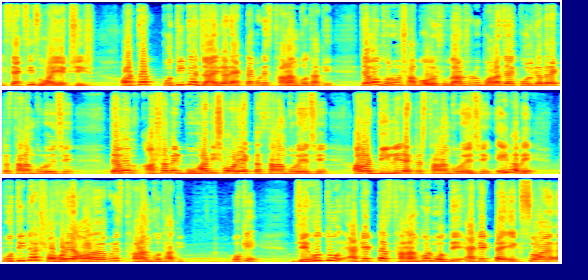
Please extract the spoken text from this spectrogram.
এক্স অ্যাক্সিস ওয়াই অ্যাক্সিস অর্থাৎ প্রতিটা জায়গার একটা করে স্থানাঙ্ক থাকে। যেমন ধরুন সাপোজ, উদাহরণস্বরূপ বলা যায় কলকাতার একটা স্থানাঙ্ক রয়েছে, তেমন আসামের গুয়াহাটি শহরে একটা স্থানাঙ্ক রয়েছে, আবার দিল্লির একটা স্থানাঙ্ক রয়েছে। এইভাবে প্রতিটা শহরে আলাদা করে স্থানাঙ্ক থাকে। ওকে? যেহেতু এক একটা স্থানাঙ্কর মধ্যে এক একটা এক্স ওয়াই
